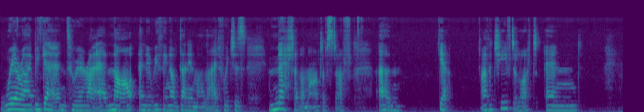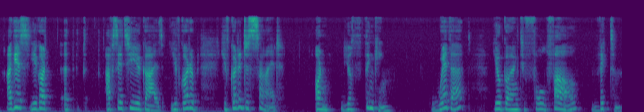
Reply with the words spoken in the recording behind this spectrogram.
where I began to where I am now and everything I've done in my life, which is massive amount of stuff. Um, yeah, I've achieved a lot, and I guess you got. I've said to you guys, you've got to, you've got to decide on your thinking whether you're going to fall foul victim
